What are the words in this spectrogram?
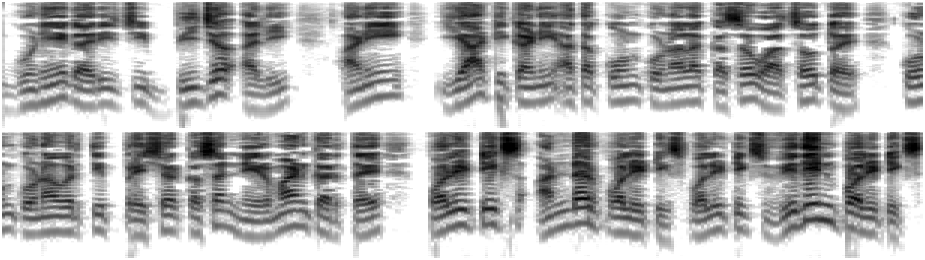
गुन्हेगारीची बीज आली आणि या ठिकाणी आता कोण कोणाला कसं वाचवतंय कोण कोणावरती प्रेशर कसं निर्माण करतंय politics under politics politics within politics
